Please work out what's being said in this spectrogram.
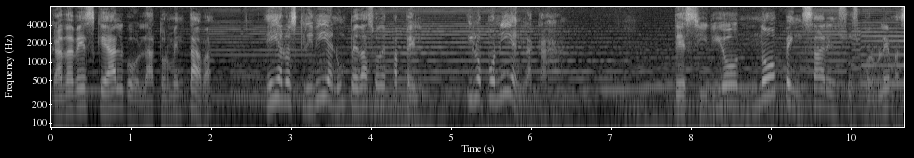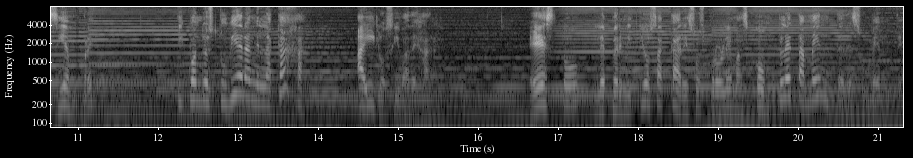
Cada vez que algo la atormentaba, ella lo escribía en un pedazo de papel y lo ponía en la caja. Decidió no pensar en sus problemas siempre y cuando estuvieran en la caja, ahí los iba a dejar. Esto le permitió sacar esos problemas completamente de su mente.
